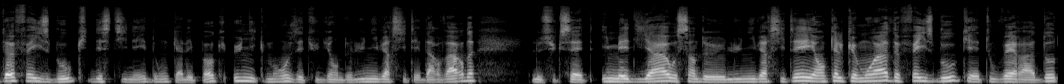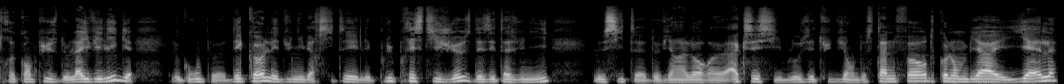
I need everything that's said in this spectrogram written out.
The Facebook, destiné donc à l'époque uniquement aux étudiants de l'université d'Harvard. Le succès est immédiat au sein de l'université et en quelques mois, The Facebook est ouvert à d'autres campus de l'Ivy League, le groupe d'écoles et d'universités les plus prestigieuses des États-Unis. Le site devient alors euh, accessible aux étudiants de Stanford, Columbia et Yale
